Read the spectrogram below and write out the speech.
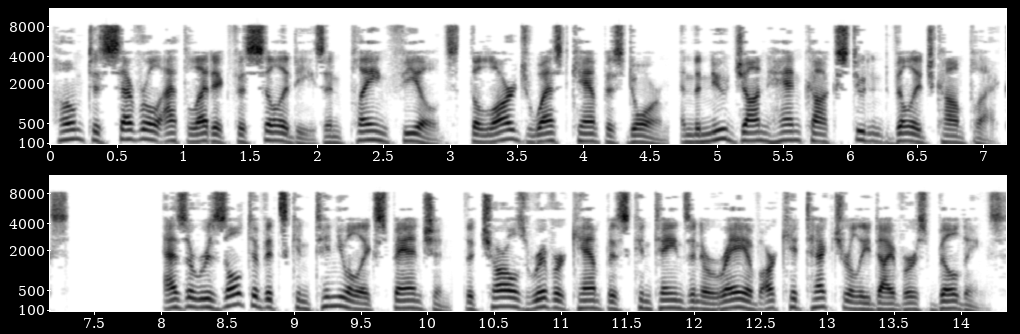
home to several athletic facilities and playing fields, the large West Campus dorm, and the new John Hancock Student Village complex. As a result of its continual expansion, the Charles River campus contains an array of architecturally diverse buildings.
